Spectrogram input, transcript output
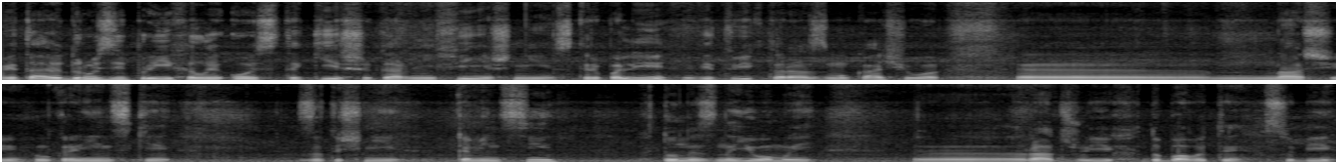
Вітаю, друзі! Приїхали ось такі шикарні фінішні скрипалі від Віктора з Мукачева. Е, наші українські заточні камінці. Хто не знайомий, е, раджу їх додати собі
